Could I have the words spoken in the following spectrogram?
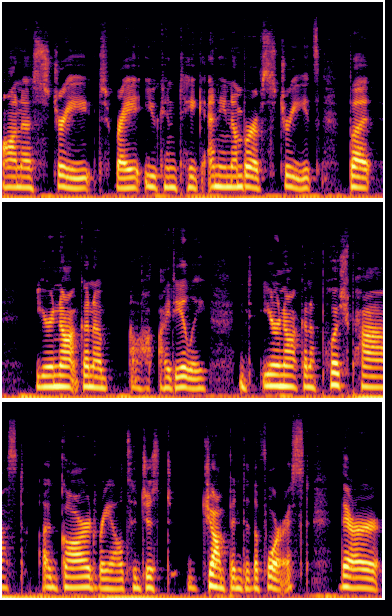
on a street, right? You can take any number of streets, but you're not going to, uh, ideally, you're not going to push past a guardrail to just jump into the forest. There are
